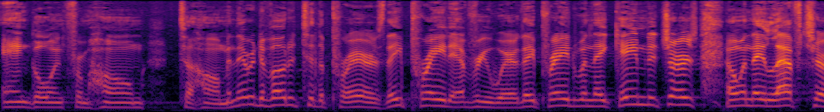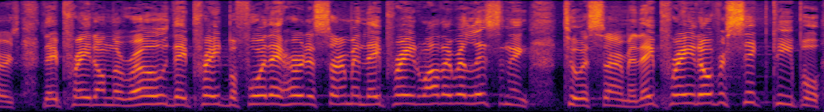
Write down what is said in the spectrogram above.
and going from home to home. And they were devoted to the prayers. They prayed everywhere. They prayed when they came to church and when they left church. They prayed on the road. They prayed before they heard a sermon. They prayed while they were listening to a sermon. They prayed over sick people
